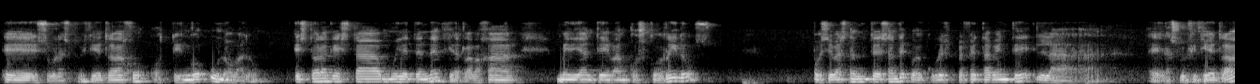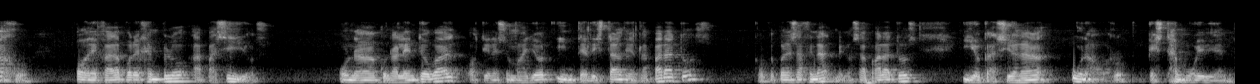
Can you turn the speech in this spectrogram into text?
eh, sobre la superficie de trabajo, obtengo un óvalo. Esto ahora que está muy de tendencia a trabajar mediante bancos corridos, pues es bastante interesante porque cubres perfectamente la, eh, superficie de trabajo. o de cara, por ejemplo, a pasillos. Una, con una lente oval obtienes una mayor interdistancia entre aparatos, con que pones al final menos aparatos y ocasiona un ahorro, que está muy bien.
